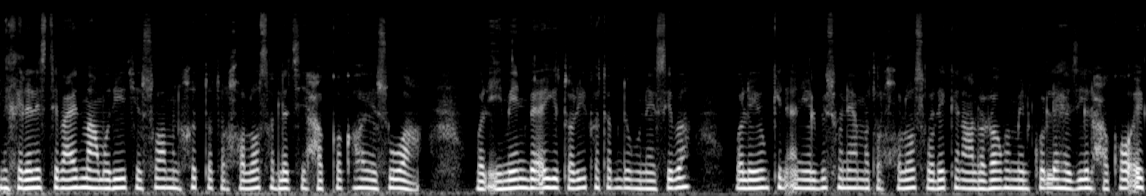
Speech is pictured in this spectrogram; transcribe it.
من خلال استبعاد معمودية يسوع من خطة الخلاص التي حققها يسوع والإيمان بأي طريقة تبدو مناسبة ولا يمكن أن يلبسوا نعمة الخلاص ولكن على الرغم من كل هذه الحقائق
